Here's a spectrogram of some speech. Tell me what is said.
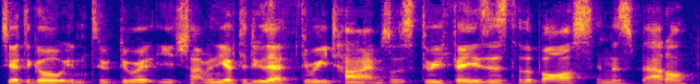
So you have to go into do it each time, and you have to do that three times. So there's three phases to the boss in this battle.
